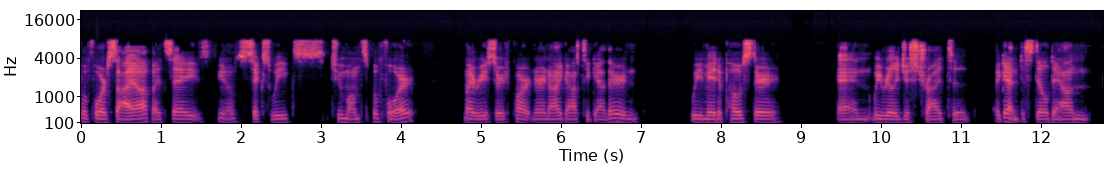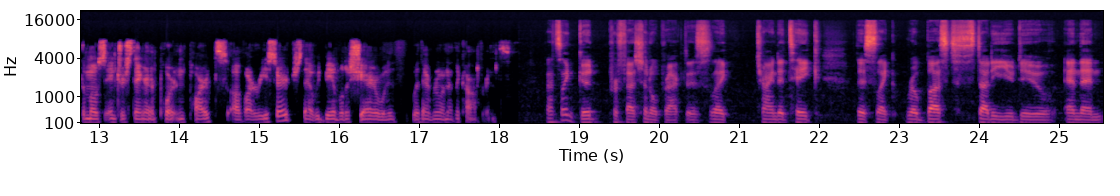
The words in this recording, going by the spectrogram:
before SIOP, I'd say, you know, six weeks, two months before, my research partner and I got together and we made a poster and we really just tried to again distill down the most interesting or important parts of our research that we'd be able to share with with everyone at the conference that's like good professional practice like trying to take this like robust study you do and then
